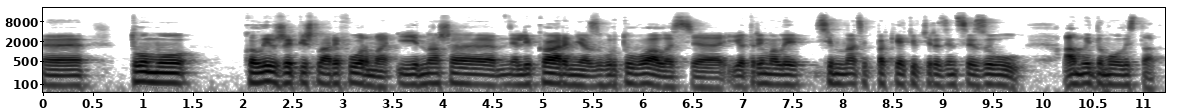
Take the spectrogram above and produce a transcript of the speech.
Е, тому коли вже пішла реформа, і наша лікарня згуртувалася і отримали 17 пакетів через НСЗУ, а ми домовились так:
